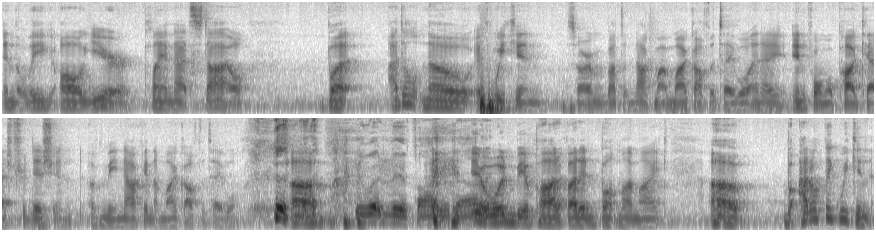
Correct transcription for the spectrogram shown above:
in the league all year playing that style. But I don't know if we can. Sorry, I'm about to knock my mic off the table in a informal podcast tradition of me knocking the mic off the table. Um, it wouldn't be a pod without it. It wouldn't be a pod if I didn't bump my mic. Uh, but I don't think we can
